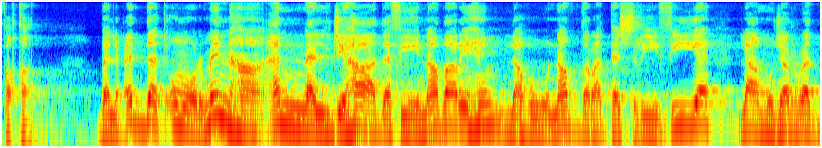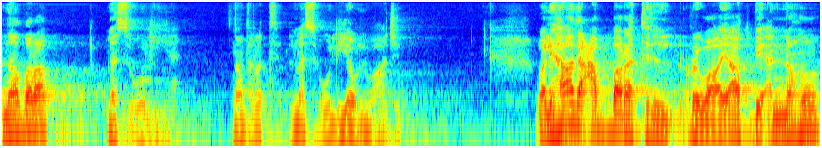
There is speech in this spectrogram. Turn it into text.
فقط بل عدة أمور منها أن الجهاد في نظرهم له نظرة تشريفية لا مجرد نظرة مسؤولية نظرة المسؤولية والواجب. ولهذا عبرت الروايات بأنه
